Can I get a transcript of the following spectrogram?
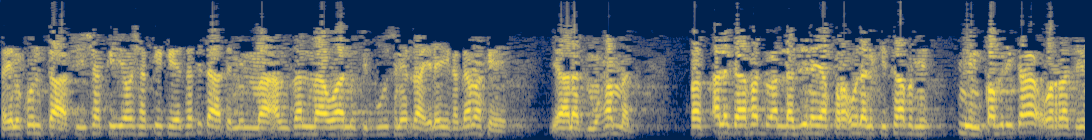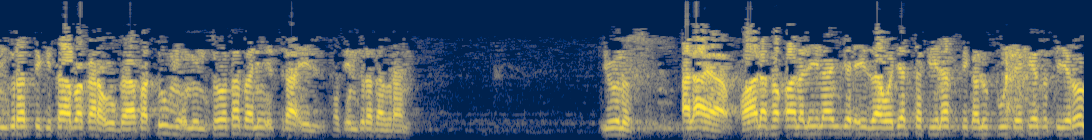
فإن كنت في شك يو شك كيستتات مما أنزلنا ونسبوس نرى إليك دمك يا نبي محمد. فاسأل قافد الذين يقرؤون الكتاب من قبلك ورتهم درت كتابك رأوا قافدوا مؤمن صوت بني إسرائيل. فتندر دوران يونس الآية. قال فقال لي ننجل إذا وجدت في نفسك لبوت كيسة يرو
